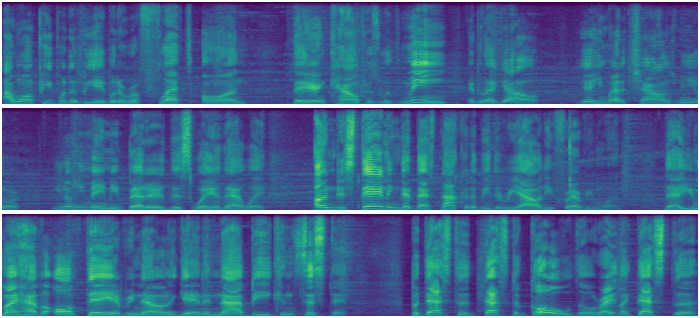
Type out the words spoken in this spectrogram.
I want people to be able to reflect on their encounters with me and be like, yo, yeah, he might have challenged me or, you know, he made me better this way or that way. Understanding that that's not going to be the reality for everyone. That you might have an off day every now and again and not be consistent. But that's the that's the goal though, right? Like that's the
